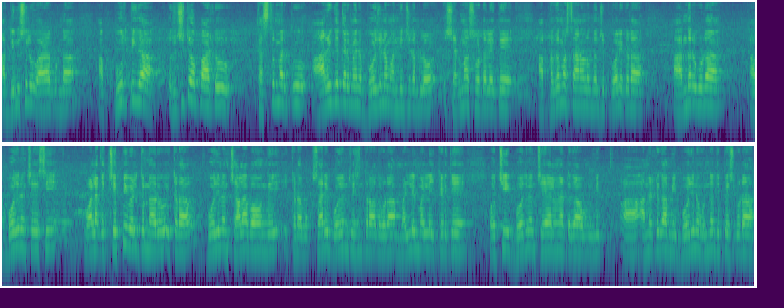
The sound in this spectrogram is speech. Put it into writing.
ఆ దినుసులు వాడకుండా ఆ పూర్తిగా రుచితో పాటు కస్టమర్కు ఆరోగ్యకరమైన భోజనం అందించడంలో శర్మస్ హోటల్ అయితే ఆ ప్రథమ స్థానంలో ఉందని చెప్పుకోవాలి. ఇక్కడ అందరూ కూడా ఆ భోజనం చేసి వాళ్ళకి చెప్పి వెళ్తున్నారు. ఇక్కడ భోజనం చాలా బాగుంది. ఇక్కడ ఒకసారి భోజనం చేసిన తర్వాత కూడా మళ్ళీ మళ్ళీ ఇక్కడికే వచ్చి భోజనం చేయాలన్నట్టుగా మీ- అన్నట్టుగా మీ భోజనం ఉందని చెప్పేసి కూడా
